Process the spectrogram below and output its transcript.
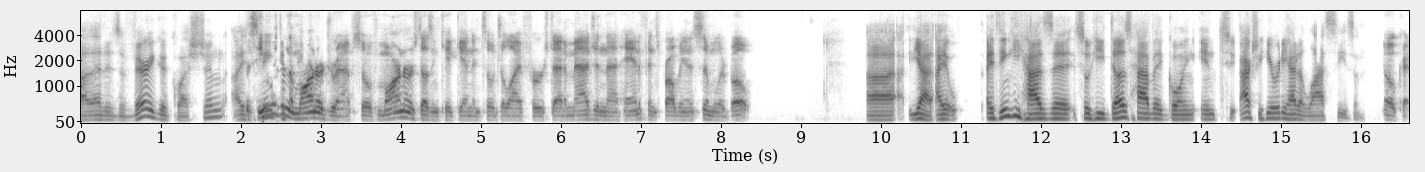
Uh, that is a very good question. I think he was in the Marner draft, so if Marner's doesn't kick in until July first, I'd imagine that Hanifin's probably in a similar boat. Uh, yeah, I I think he has it. So he does have it going into. Actually, he already had it last season. Okay.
